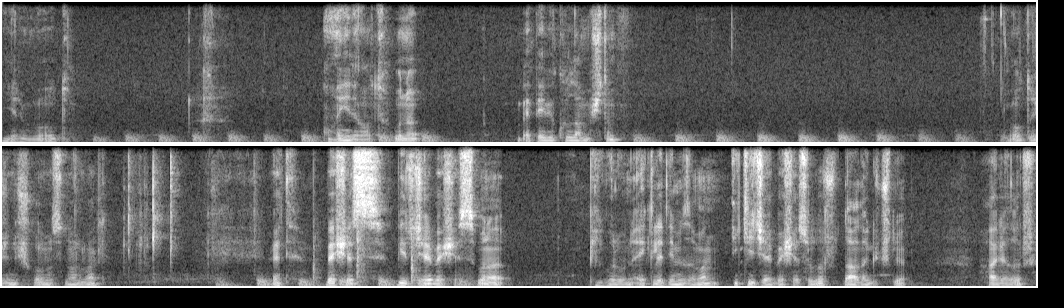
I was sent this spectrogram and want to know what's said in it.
20 volt. 17 volt. Bunu epey bir kullanmıştım. Voltajın düşük olması normal. Evet. 5S, 1C 5S. Buna pil grubunu eklediğimiz zaman 2C 5S olur. Daha da güçlü hal alır.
